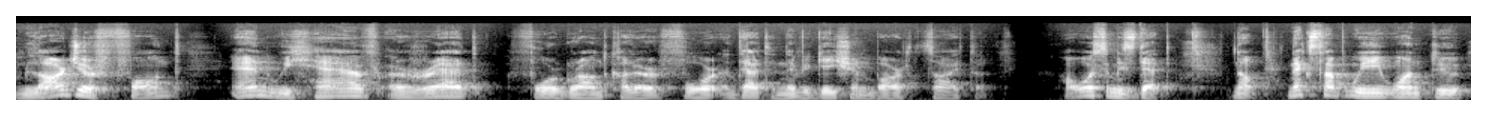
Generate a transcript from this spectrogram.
larger font and we have a red foreground color for that navigation bar title. How awesome is that? Now, next up, we want to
